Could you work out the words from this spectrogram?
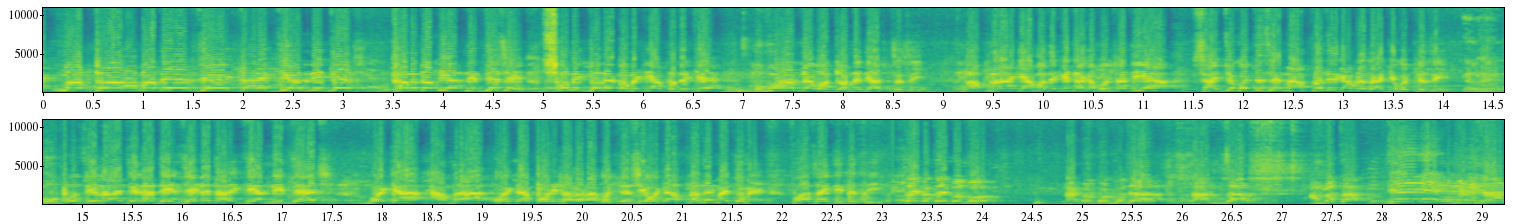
একমাত্র আমাদের যে তারেক জিয়ার নির্দেশ, খালেদা জিয়ার নির্দেশে শ্রমিক দলের কমিটি আপনাদেরকে উপহার দেওয়ার জন্য আসতেছি। আপনারা কি আমাদেরকে টাকা পয়সা দিয়ে সাহায্য করতেছেন না আপনাদেরকে আমরা সাহায্য করতেছি? উপজেলা, জেলা যেটা তারিখ দেওয়ার নির্দেশ, ওইটা আমরা ওইটা পরিচালনা করতেছি, ওইটা আপনাদের মাধ্যমে পৌঁছাই দিতেছি। তাই কথাই বলব, নাঙ্গলকোট উপজেলা ধান আমরা তার। কমিটি যার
